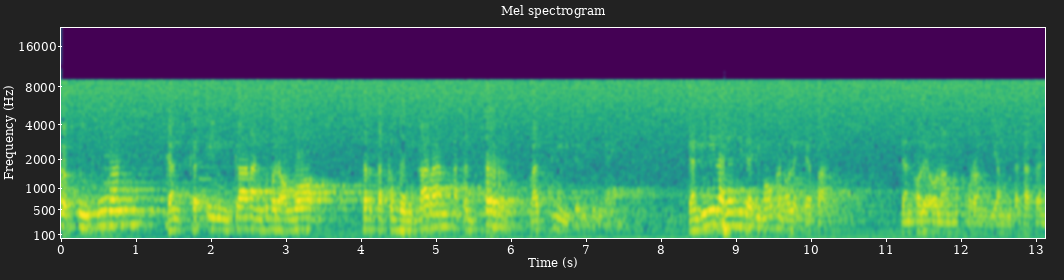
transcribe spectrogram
kekufuran dan keingkaran kepada Allah serta kemungkaran akan terbasmi dari dunia ini. Dan inilah yang tidak dimaukan oleh setan dan oleh orang-orang yang dikatakan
